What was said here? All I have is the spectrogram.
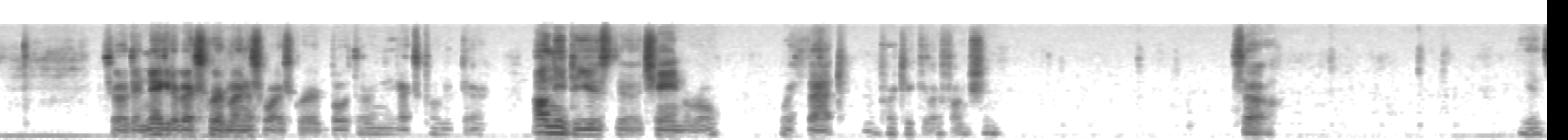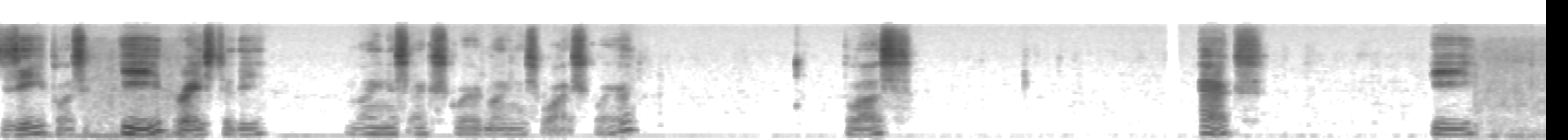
So the negative x squared minus y squared, both are in the exponent there. I'll need to use the chain rule with that particular function. So get z plus e raised to the minus x squared minus y squared plus x e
